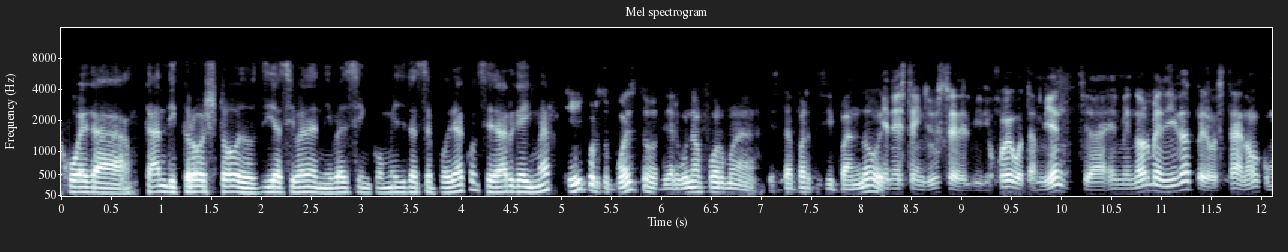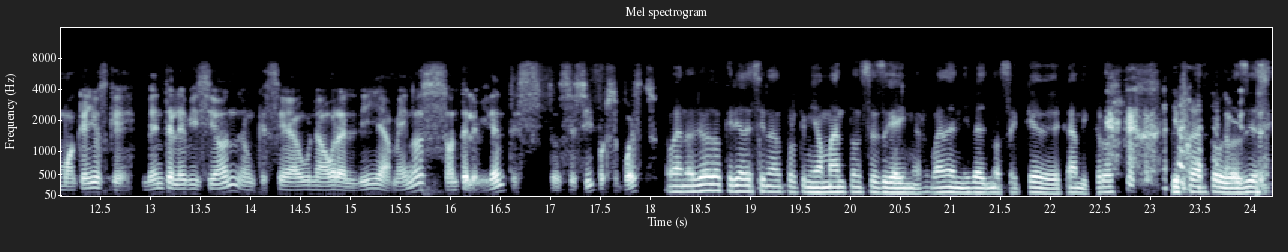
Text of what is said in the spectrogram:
juega Candy Crush todos los días y va en el nivel 5000, ¿se podría considerar gamer? Sí, por supuesto. De alguna forma está participando en esta industria del videojuego también. O sea, en menor medida, pero está, ¿no? Como aquellos que ven televisión, aunque sea una hora al día menos, son televidentes. Entonces sí, por supuesto. Bueno, yo lo quería decir nada porque mi mamá entonces es gamer, va en el nivel no sé qué de Candy Crush y juega todos los días.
